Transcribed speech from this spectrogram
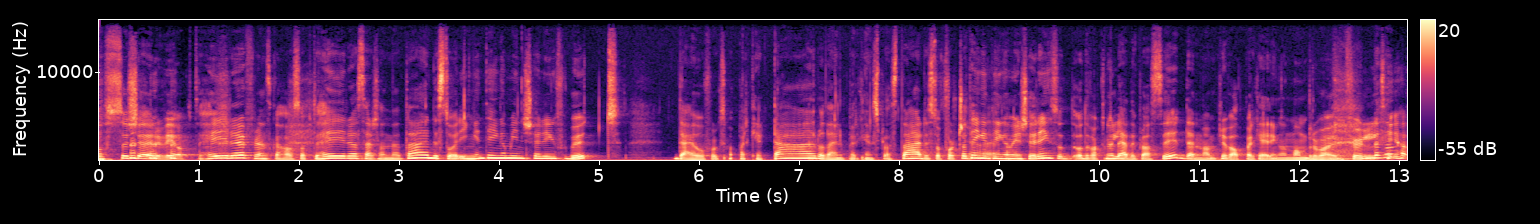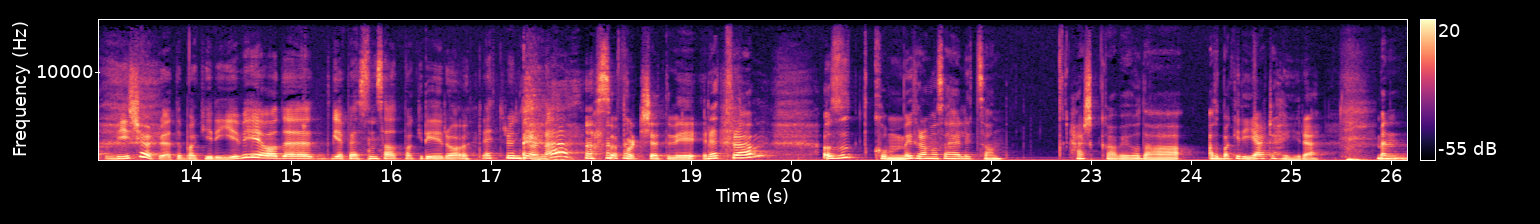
Og så kjører vi opp til høyre, for den skal ha oss opp til høyre. Og så er det sånn at der, det står ingenting om innkjøring forbudt. Det er jo folk som har parkert der, og det er en parkeringsplass der. Det står fortsatt Ja, ingenting om innkjøring, så, og det var ikke noen lederplasser. Den var en privatparkering, og den andre var full. liksom. Ja, vi kjørte jo etter bakeriet, vi, og det- GPS-en sa at bakeriet lå rett rundt hjørnet. Så fortsetter vi rett fram. Og så kommer vi fram, og så er jeg litt sånn Her skal vi jo da Altså, bakeriet er til høyre. Men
